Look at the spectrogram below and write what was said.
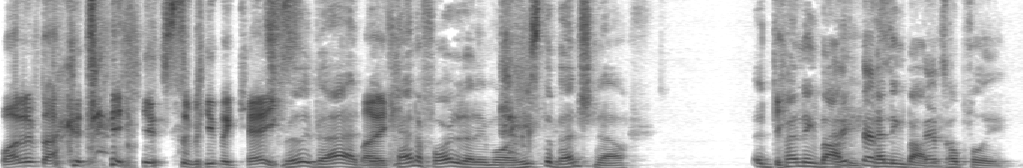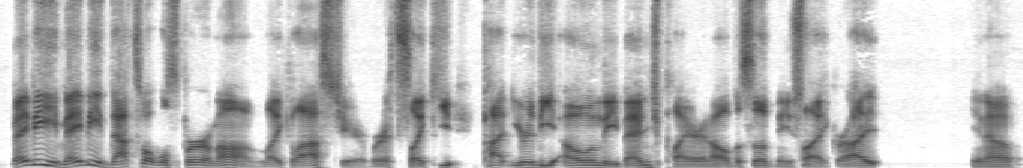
what if that continues to be the case? It's really bad. Like- they can't afford it anymore. He's the bench now. Pending Bobby. Pending Bobby, hopefully. Maybe maybe that's what will spur him on, like last year, where it's like you, Pat, you're the only bench player, and all of a sudden he's like, right, you know,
